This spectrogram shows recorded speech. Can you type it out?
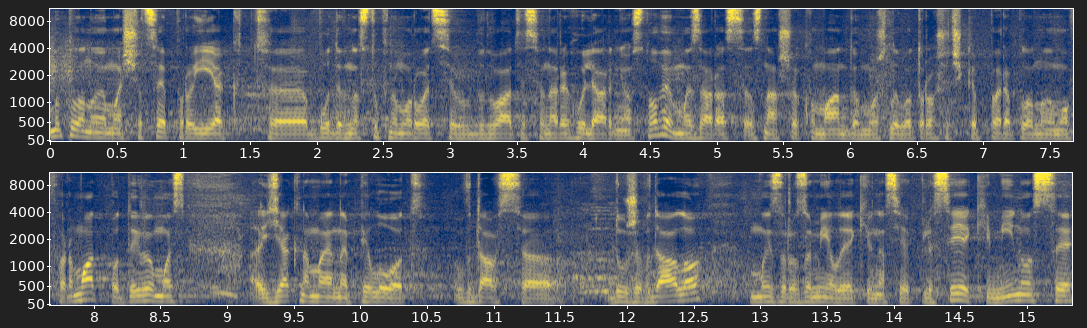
Ми плануємо, що цей проєкт е, буде в наступному році будуватися на регулярній основі. Ми зараз з нашою командою, можливо, трошечки переплануємо формат, подивимось. Як на мене, пілот вдався дуже вдало. Ми зрозуміли, які в нас є плюси, які мінуси,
